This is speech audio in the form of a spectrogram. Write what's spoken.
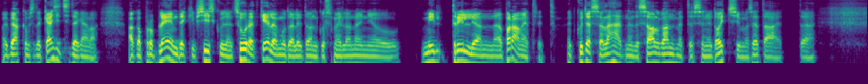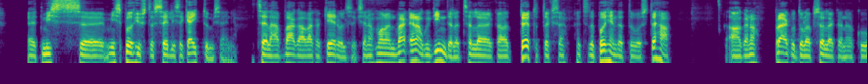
ma ei pea hakkama seda käsitsi tegema. aga probleem tekib siis, kui need suured keelemudelid on, kus meil on, on ju mil-, triljon parameetrit, et kuidas sa lähed nendesse algandmetesse nüüd otsima seda, et. et mis, mis põhjustas sellise käitumise, on ju, et see läheb väga-väga keeruliseks ja noh, ma olen enam kui kindel, et sellega töötatakse, et seda põhjendatavust teha aga noh, praegu tuleb sellega nagu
